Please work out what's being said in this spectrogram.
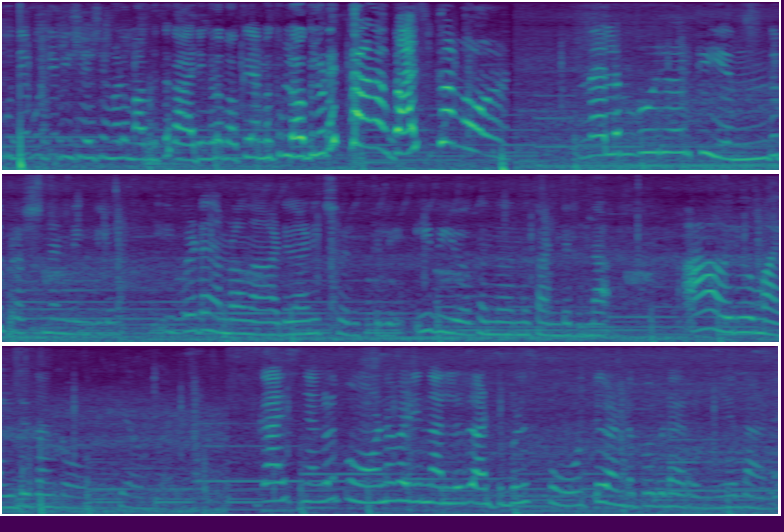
പുതിയ പുതിയ വിശേഷങ്ങളും അവിടുത്തെ കാര്യങ്ങളും ഒക്കെ നമുക്ക് വ്ലോഗിലൂടെ കാണാം. ഗായ്സ് കം ഓൺ നിലമ്പൂരുകാർക്ക് എന്ത് പ്രശ്നമുണ്ടെങ്കിലും ഇവിടെ നമ്മളെ നാടുകാണി ചുരത്തിൽ ഈ വ്യൂ ഒക്കെ ഒന്ന് കണ്ടിരുന്ന ആ ഒരു മൈൻഡ് കണ്ട് ഗായ്സ് ഞങ്ങൾ പോണ വഴി നല്ലൊരു അടിപൊളി സ്പോട്ട് കണ്ടപ്പോൾ ഇവിടെ ഇറങ്ങിയതാണ്.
